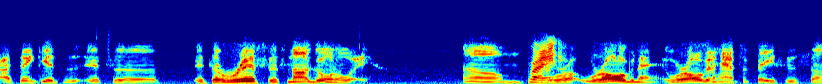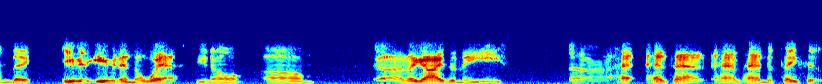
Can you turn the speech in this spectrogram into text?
I think it's it's a it's a risk that's not going away. Um, Right. We're, we're all gonna we're all gonna have to face this someday. Even even in the West, you know, um, uh, the guys in the East uh, ha- has had have had to face it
